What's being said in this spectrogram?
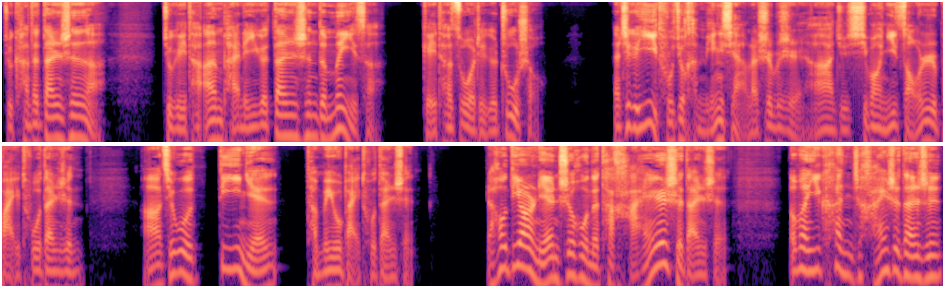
就看他单身啊，就给他安排了一个单身的妹子给他做这个助手。那这个意图就很明显了，是不是啊？就希望你早日摆脱单身啊。结果第一年他没有摆脱单身。然后第二年之后呢，他还是单身，老板一看你这还是单身，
